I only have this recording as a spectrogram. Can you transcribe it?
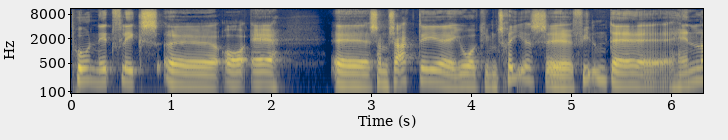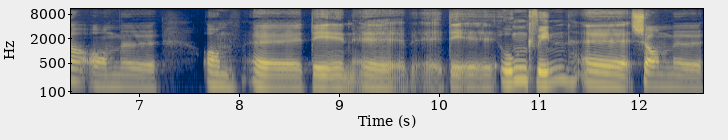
på Netflix, øh, og er, øh, som sagt, det er Joachim Triers øh, film, der handler om... Øh, om øh, den øh, den unge kvinde, øh, som, øh,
